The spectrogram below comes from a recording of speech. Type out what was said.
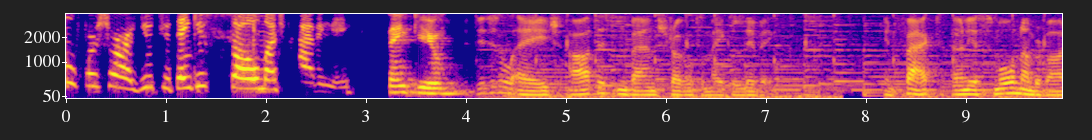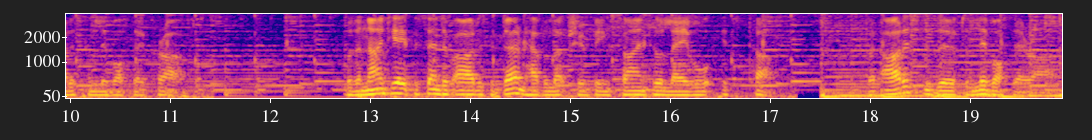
Oh, for sure. You too. Thank you so much for having me. Thank you. In the digital age, artists and bands struggle to make a living. In fact, only a small number of artists can live off their craft. For the 98% of artists that don't have the luxury of being signed to a label, it's tough. But artists deserve to live off their art.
